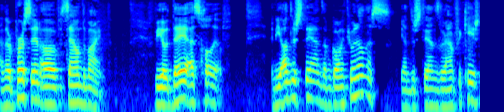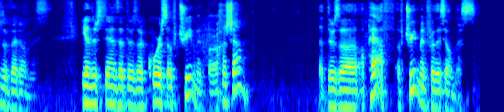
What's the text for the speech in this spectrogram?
and they're a person of sound mind. And he understands I'm going through an illness. He understands the ramifications of that illness. He understands that there's a course of treatment, Baruch Hashem. That there's a, a path of treatment for this illness.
